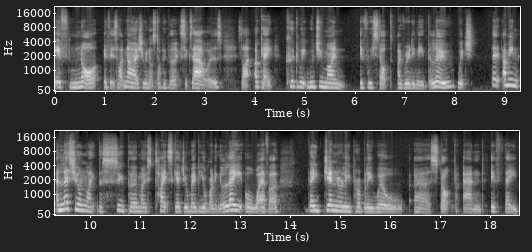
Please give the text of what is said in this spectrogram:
if not, if it's like, no, actually, we're not stopping for the next six hours, it's like, okay, could we, would you mind if we stopped? I really need the loo, which they, I mean, unless you're on like the super most tight schedule, maybe you're running late or whatever, they generally probably will uh, stop. And if they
